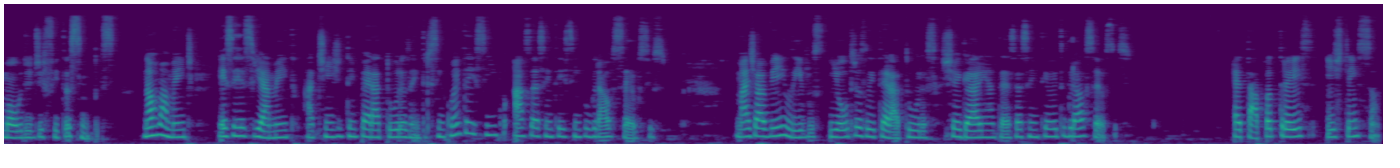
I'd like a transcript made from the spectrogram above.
molde de fita simples. Normalmente, esse resfriamento atinge temperaturas entre 55 a 65 graus Celsius, mas já vi em livros e outras literaturas chegarem até 68 graus Celsius. Etapa 3 Extensão.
